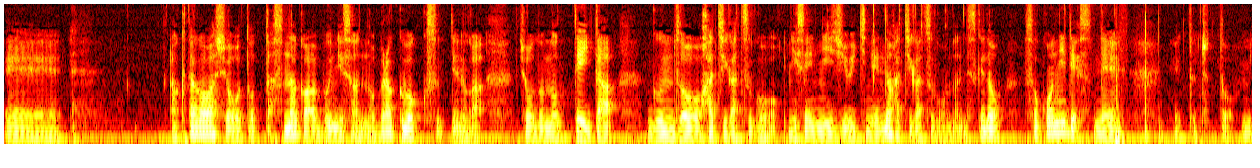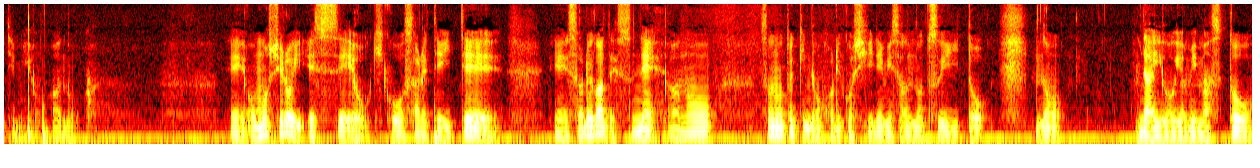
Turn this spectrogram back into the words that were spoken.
えー芥川賞を取った砂川文治さんの「ブラックボックス」っていうのがちょうど載っていた群像8月号2021年の8月号なんですけどそこにですねえっとちょっと見てみよう。あのえー面白いエッセイを寄稿されていて、えーそれがですねあのその時の堀越秀美さんのツイートの内容を読みますと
